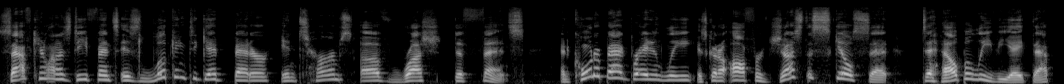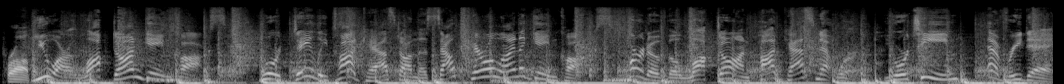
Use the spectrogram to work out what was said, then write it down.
South Carolina's defense is looking to get better in terms of rush defense, and cornerback Braydon Lee is going to offer just the skill set to help alleviate that problem. You are Locked On Gamecocks, your daily podcast on the South Carolina Gamecocks, part of the Locked On Podcast Network, your team every day.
